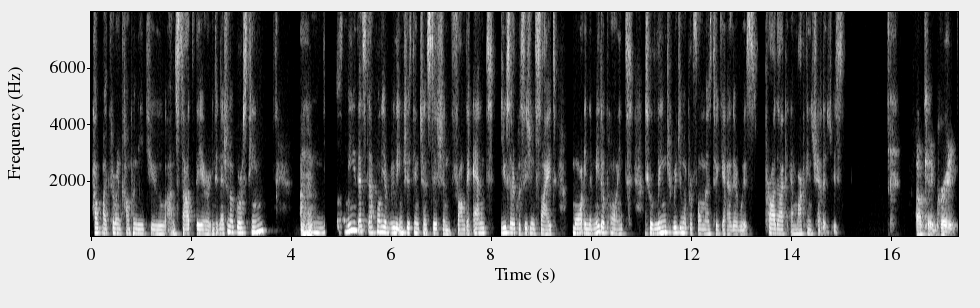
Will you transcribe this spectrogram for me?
help my current company to um, start their international growth team. Mm-hmm. Um, for me, that's definitely a really interesting transition from the end user acquisition side, more in the middle point, to link regional performance together with product and marketing strategies. Okay, great.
